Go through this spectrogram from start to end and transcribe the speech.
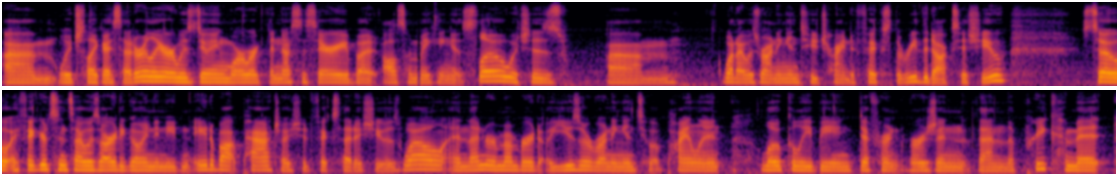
um, which, like I said earlier, was doing more work than necessary, but also making it slow, which is um, what I was running into trying to fix the read the docs issue. So I figured since I was already going to need an AdaBot patch, I should fix that issue as well. And then remembered a user running into a Pylint locally being different version than the pre-commit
